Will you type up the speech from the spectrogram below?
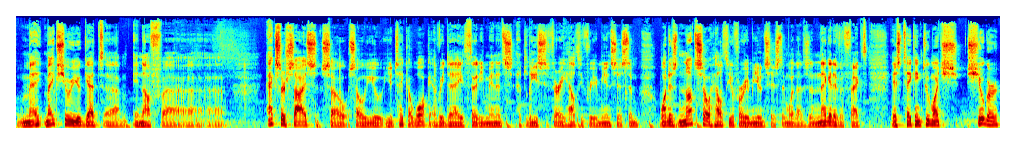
Make, make sure you get um, enough. Uh, uh exercise so so you you take a walk every day 30 minutes at least very healthy for your immune system. What is not so healthy for your immune system what has a negative effect is taking too much sugar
